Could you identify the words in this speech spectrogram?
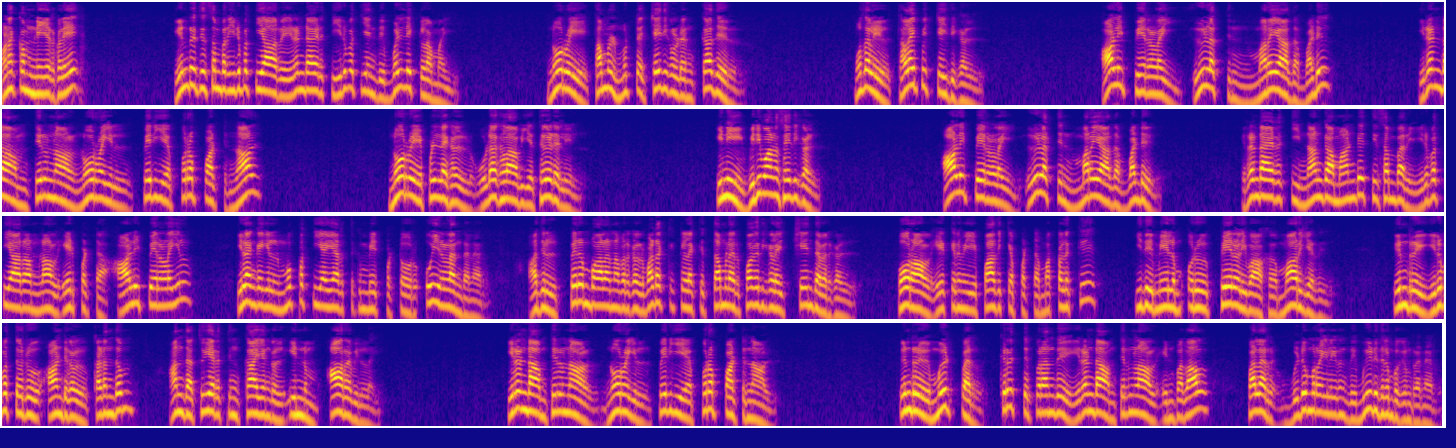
வணக்கம் நேயர்களே. இன்று டிசம்பர் இருபத்தி ஆறு இரண்டாயிரத்தி இருபத்தி ஐந்து வெள்ளிக்கிழமை. நோர்வே தமிழ் முட்ட செய்திகளுடன் கதிர். முதலில் தலைப்புச் செய்திகள். ஆழிப்பேரலை ஈழத்தின் மறையாத வடு இரண்டாம் திருநாள் நோர்வையில் பெரிய புறப்பாட்டு நாள். நோர்வே பிள்ளைகள் உலகளாவிய தேடலில். இனி விரிவான செய்திகள். ஆழிப்பேரலை ஈழத்தின் மறையாத வடு. இரண்டாயிரத்தி நான்காம் ஆண்டு டிசம்பர் இருபத்தி ஆறாம் நாள் ஏற்பட்ட ஆழிப்பேரலையில் இலங்கையில் முப்பத்தி ஐயாயிரத்துக்கும் மேற்பட்டோர் உயிரிழந்தனர். அதில் பெரும்பாலானவர்கள் வடக்கு கிழக்கு தமிழர் பகுதிகளைச் சேர்ந்தவர்கள். போரால் ஏற்கனவே பாதிக்கப்பட்ட மக்களுக்கு இது மேலும் ஒரு பேரழிவாக மாறியது. இன்று இருபத்தொரு ஆண்டுகள் கடந்தும் அந்த துயரத்தின் காயங்கள் இன்னும் ஆறவில்லை. இரண்டாம் திருநாள் நோரையில் பெரிய புறப்பாட்டு நாள். இன்று மீட்பர் கிறித்து பிறந்து இரண்டாம் திருநாள் என்பதால் பலர் விடுமுறையிலிருந்து வீடு திரும்புகின்றனர்.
